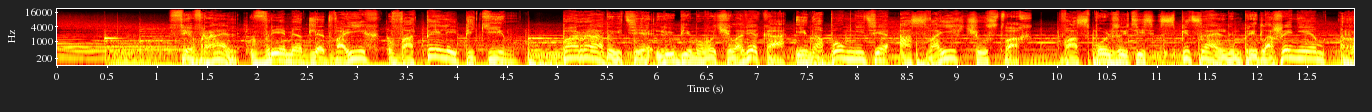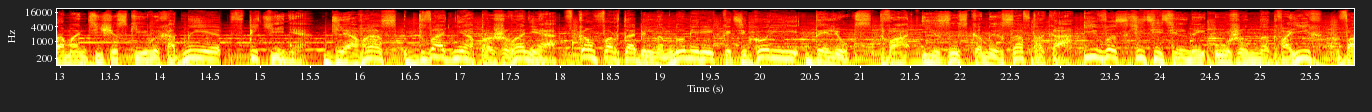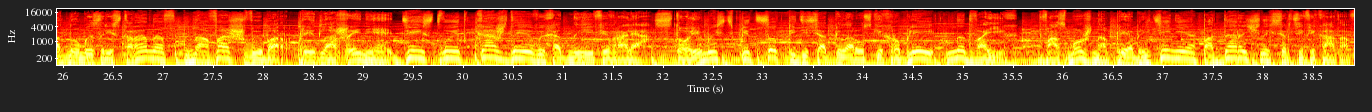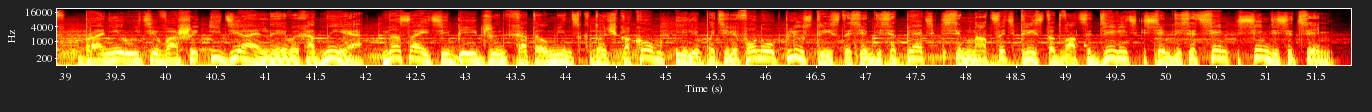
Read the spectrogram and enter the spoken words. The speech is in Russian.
Февраль – время для двоих в отеле «Пекин». Порадуйте любимого человека и напомните о своих чувствах – Воспользуйтесь специальным предложением «Романтические выходные в Пекине». Для вас два дня проживания в комфортабельном номере категории «Делюкс», два изысканных завтрака и восхитительный ужин на двоих в одном из ресторанов на ваш выбор. Предложение действует каждые выходные февраля. Стоимость 550 белорусских рублей на двоих. Возможно приобретение подарочных сертификатов. Бронируйте ваши идеальные выходные на сайте beijinghotelminsk.com или по телефону плюс 375 17 329 77 77.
